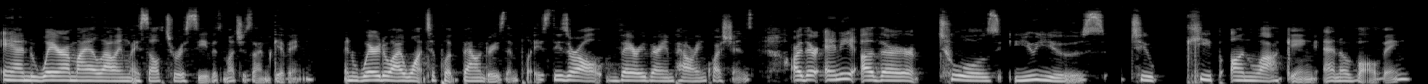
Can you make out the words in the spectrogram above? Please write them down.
And where am I allowing myself to receive as much as I'm giving? And where do I want to put boundaries in place? These are all very, very empowering questions. Are there any other tools you use to keep unlocking and evolving?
